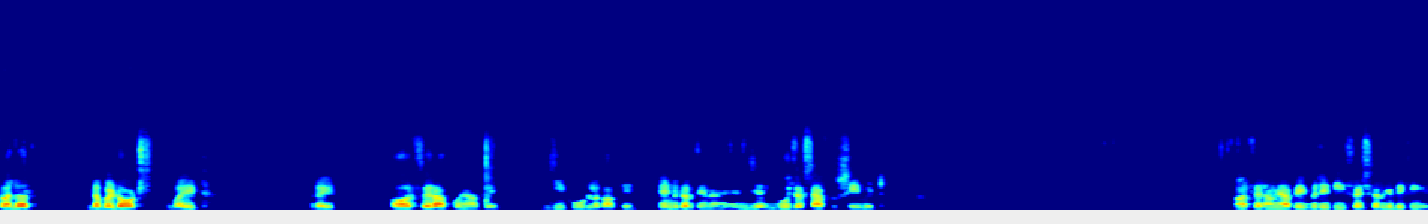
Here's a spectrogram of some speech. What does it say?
colour, double dots white right? और फिर आपको यहाँ पे ये कोड लगा के एंड कर देना है you just have to save it और फिर हम यहाँ पे एक बार रिफ्रेश करके देखेंगे।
